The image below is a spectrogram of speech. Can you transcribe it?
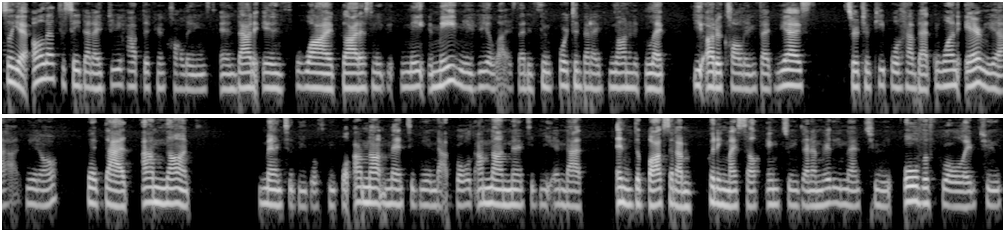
So yeah, all that to say that I do have different callings, and that is why God has made, made, made me realize that it's important that I do not neglect the other callings. That yes, certain people have that one area, you know, but that I'm not meant to be those people. I'm not meant to be in that boat. I'm not meant to be in that in the box that I'm putting myself into that I'm really meant to overflow and to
